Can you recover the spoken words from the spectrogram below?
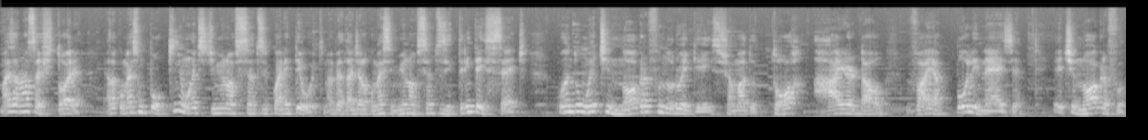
Mas a nossa história ela começa um pouquinho antes de 1948. Na verdade, ela começa em 1937, quando um etnógrafo norueguês chamado Thor Heyerdahl vai à Polinésia Etnógrafo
